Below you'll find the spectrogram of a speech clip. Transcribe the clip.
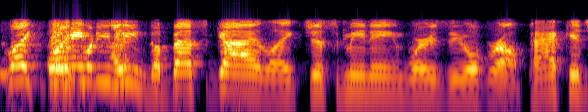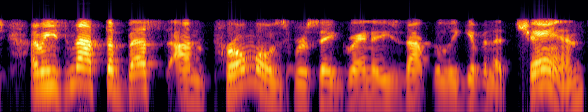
like, I like mean, what do you I- mean the best guy? Like, just meaning where's the overall package? I mean, he's not the best on promos per se. Granted, he's not really given a chance.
